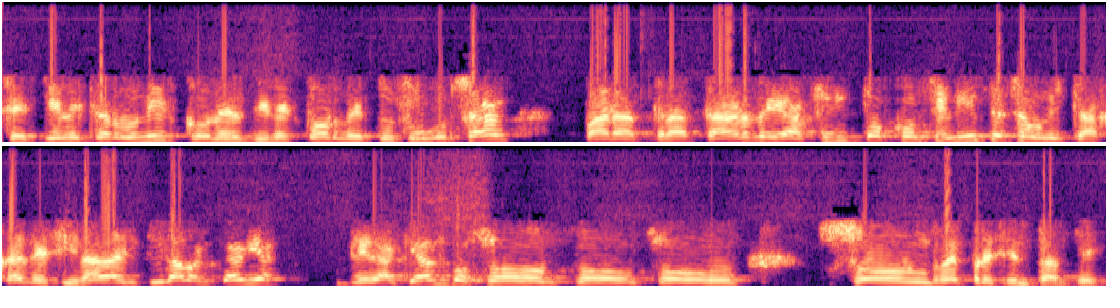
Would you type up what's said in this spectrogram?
se tiene que reunir con el director de tu sucursal para tratar de asuntos concernientes a Unicaja, es decir, a la entidad bancaria de la que ambos son, son, son, son representantes.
